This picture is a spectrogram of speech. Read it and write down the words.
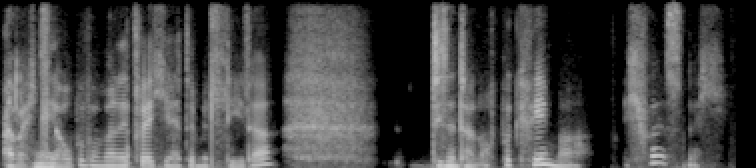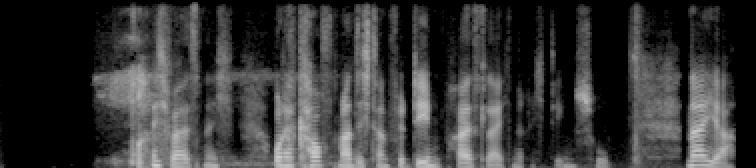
Aber ich glaube, wenn man jetzt welche hätte mit Leder, die sind dann auch bequemer. Ich weiß nicht. Ich weiß nicht. Oder kauft man sich dann für den Preis gleich einen richtigen Schuh? Naja,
